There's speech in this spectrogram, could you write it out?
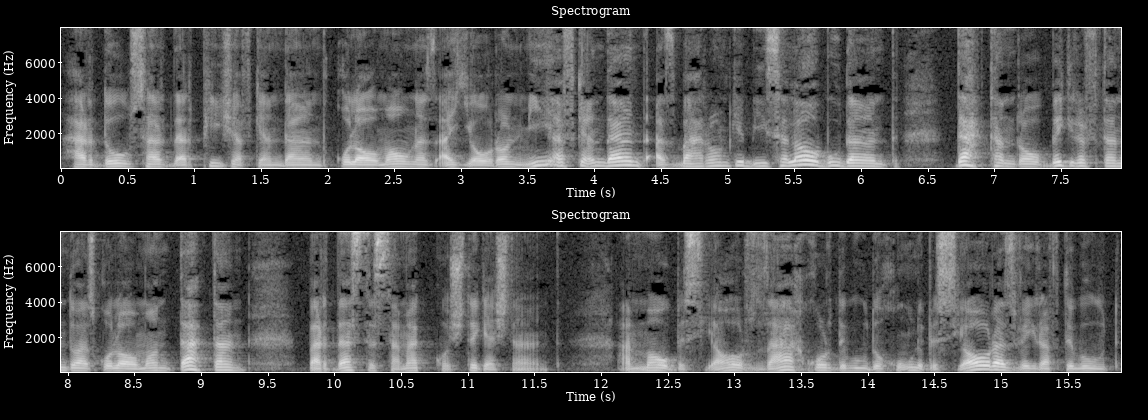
هر دو سر در پیش افکندند. غلامان از ایاران می افکندند. از بهران که بی بودند. ده تن را بگرفتند و از غلامان ده تن بر دست سمک کشته گشتند. اما بسیار زخ خورده بود و خون بسیار از وی رفته بود.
